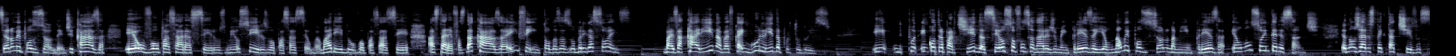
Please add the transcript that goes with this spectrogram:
Se eu não me posiciono dentro de casa, eu vou passar a ser os meus filhos, vou passar a ser o meu marido, vou passar a ser as tarefas da casa, enfim, todas as obrigações. Mas a Karina vai ficar engolida por tudo isso. E por, em contrapartida, se eu sou funcionária de uma empresa e eu não me posiciono na minha empresa, eu não sou interessante. Eu não gero expectativas,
